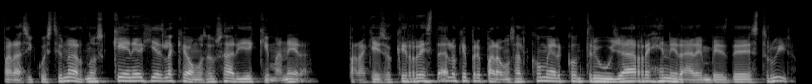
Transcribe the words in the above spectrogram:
para así cuestionarnos qué energía es la que vamos a usar y de qué manera. Para que eso que resta de lo que preparamos al comer contribuya a regenerar en vez de destruir.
